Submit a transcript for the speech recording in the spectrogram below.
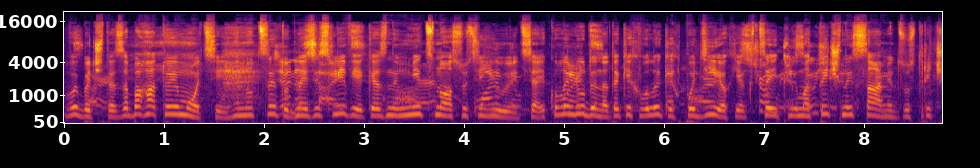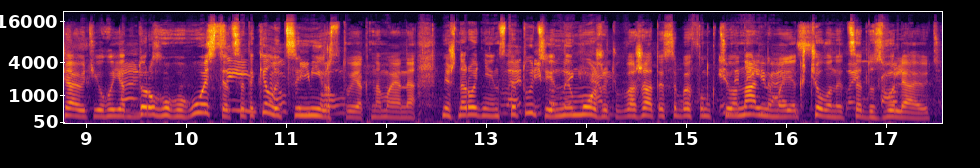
Вибачте, забагато емоцій. Геноцид одне зі слів, яке з ним міцно асоціюється. І коли люди на таких великих подіях, як цей кліматичний саміт, зустрічають його як дорогого гостя, це таке лицемірство, як на мене. Міжнародні інституції не можуть вважати себе функціональними, якщо вони це дозволяють.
